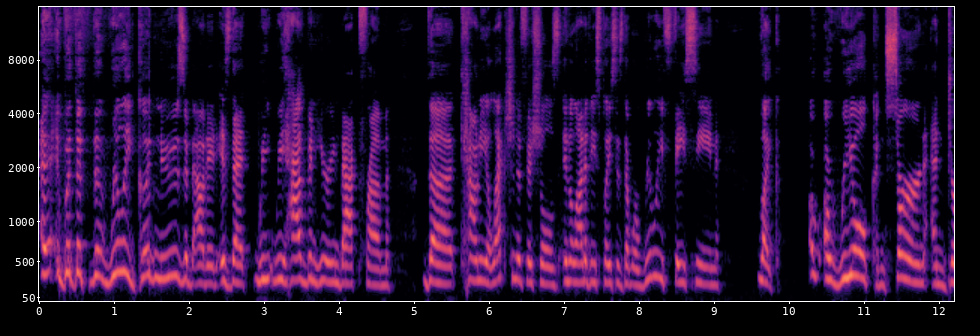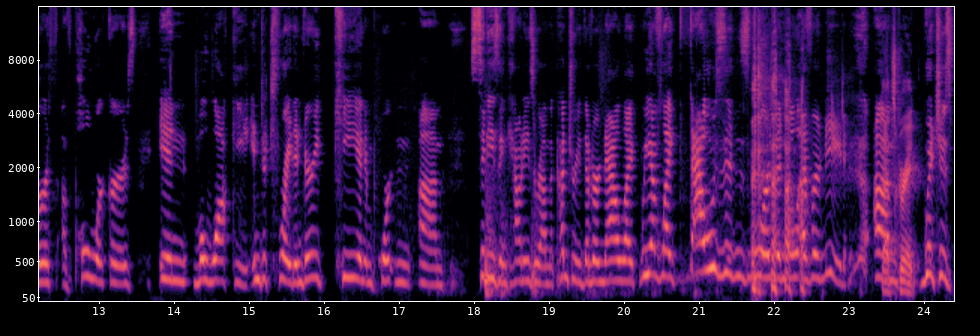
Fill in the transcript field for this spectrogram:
uh, but the, the really good news about it is that we, we have been hearing back from the county election officials in a lot of these places that were really facing like a, a, real concern and dearth of poll workers in Milwaukee, in Detroit, in very key and important um, cities and counties around the country that are now like we have like thousands more than we'll ever need. Um, That's great. Which is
